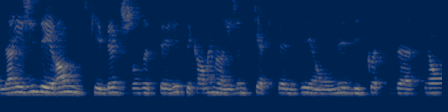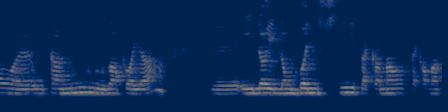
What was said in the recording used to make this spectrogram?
La Régie des rentes du Québec, j'ose espérer, c'est quand même un régime capitalisé. Hein. On met des cotisations, euh, autant nous, nos employeurs. Euh, et là, ils l'ont bonifié. Ça commence, ça commence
